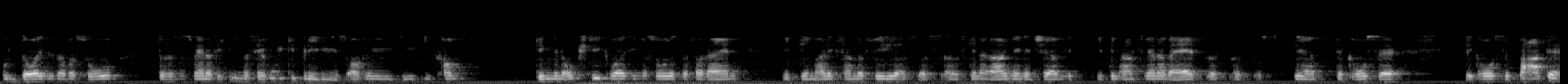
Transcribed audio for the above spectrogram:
Und da ist es aber so, dass es aus meiner Sicht immer sehr ruhig geblieben ist. Auch im, im, im Kampf gegen den Abstieg war es immer so, dass der Verein mit dem Alexander Frill als, als, als Generalmanager, mit, mit dem Hans-Werner Weiß als, als, der, der, große, der große Pate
